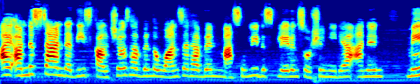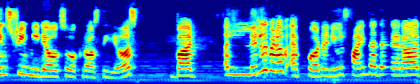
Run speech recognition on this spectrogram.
I understand that these cultures have been the ones that have been massively displayed in social media and in mainstream media also across the years. But a little bit of effort and you'll find that there are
